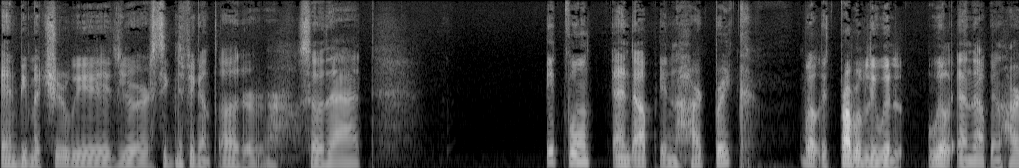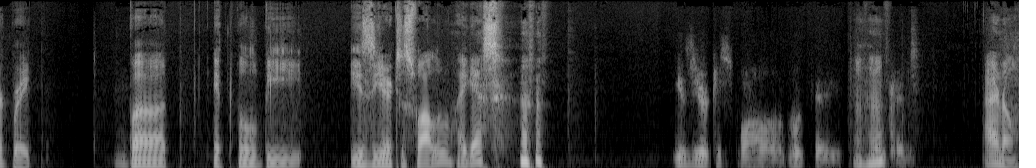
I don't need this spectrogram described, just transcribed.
and be mature with your significant other so that it won't end up in heartbreak. Well, it probably will will end up in heartbreak, but it will be easier to swallow, I guess. Easier to swallow. Okay. hmm Okay. I don't know.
